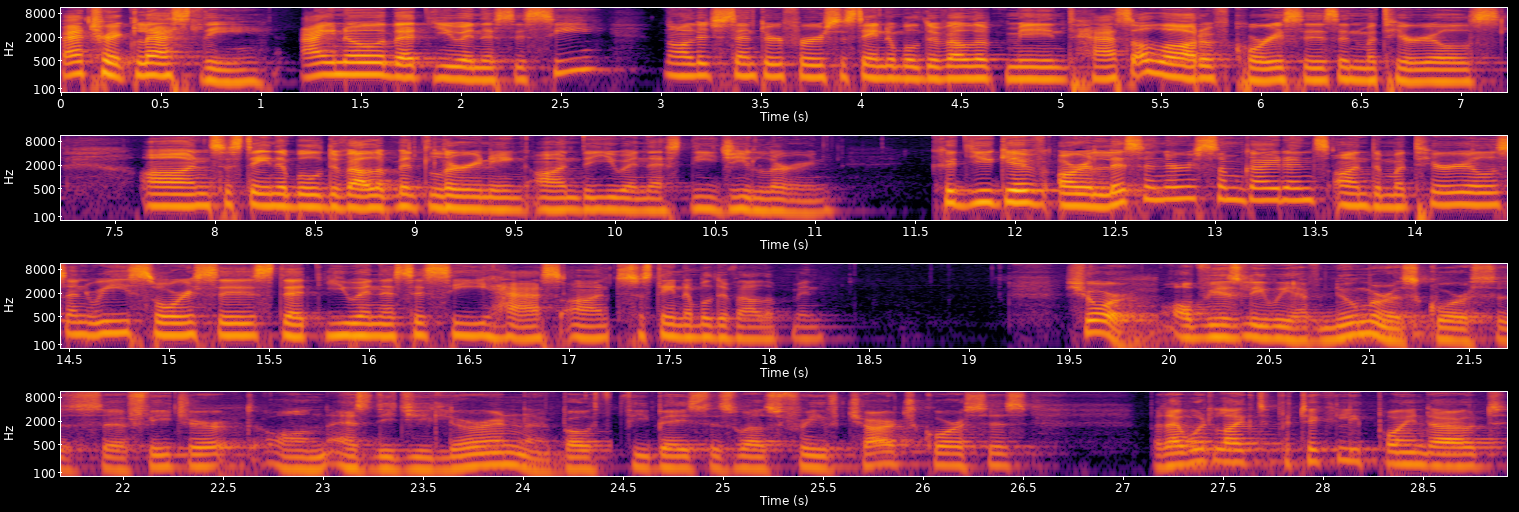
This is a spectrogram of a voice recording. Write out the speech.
Patrick, lastly, I know that UNSSC Knowledge Center for Sustainable Development has a lot of courses and materials on sustainable development learning on the UNSDG Learn. Could you give our listeners some guidance on the materials and resources that UNSSC has on sustainable development? Sure. Obviously, we have numerous courses uh, featured on SDG Learn, uh, both fee based as well as free of charge courses. But I would like to particularly point out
